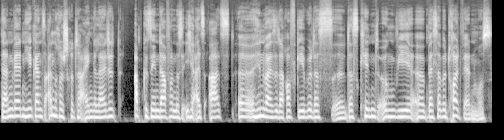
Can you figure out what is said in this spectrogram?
dann werden hier ganz andere Schritte eingeleitet, abgesehen davon, dass ich als Arzt äh, Hinweise darauf gebe, dass äh, das Kind irgendwie äh, besser betreut werden muss.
